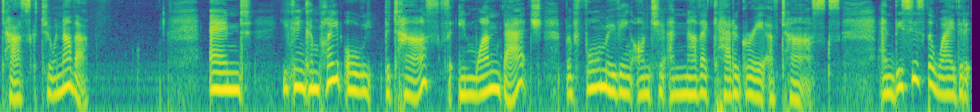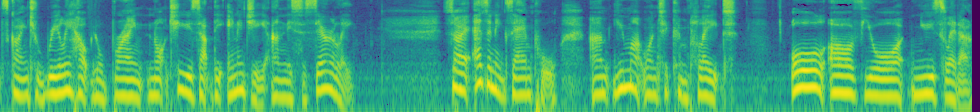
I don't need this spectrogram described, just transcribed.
task to another. And you can complete all the tasks in one batch before moving on to another category of tasks. And this is the way that it's going to really help your brain not to use up the energy unnecessarily. So, as an example, um, you might want to complete all of your newsletter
